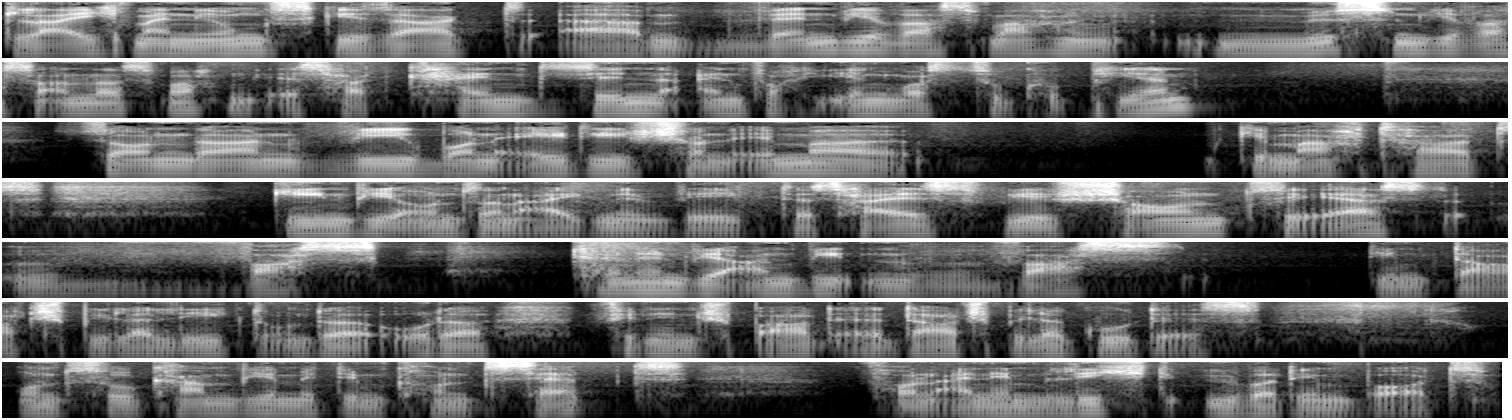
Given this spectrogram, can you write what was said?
gleich meinen Jungs gesagt, ähm, wenn wir was machen, müssen wir was anders machen. Es hat keinen Sinn, einfach irgendwas zu kopieren, sondern wie 180 schon immer gemacht hat, gehen wir unseren eigenen Weg. Das heißt, wir schauen zuerst, was können wir anbieten, was dem Dartspieler liegt oder, oder für den Spart, äh, Dartspieler gut ist. Und so kamen wir mit dem Konzept von einem Licht über dem Board.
